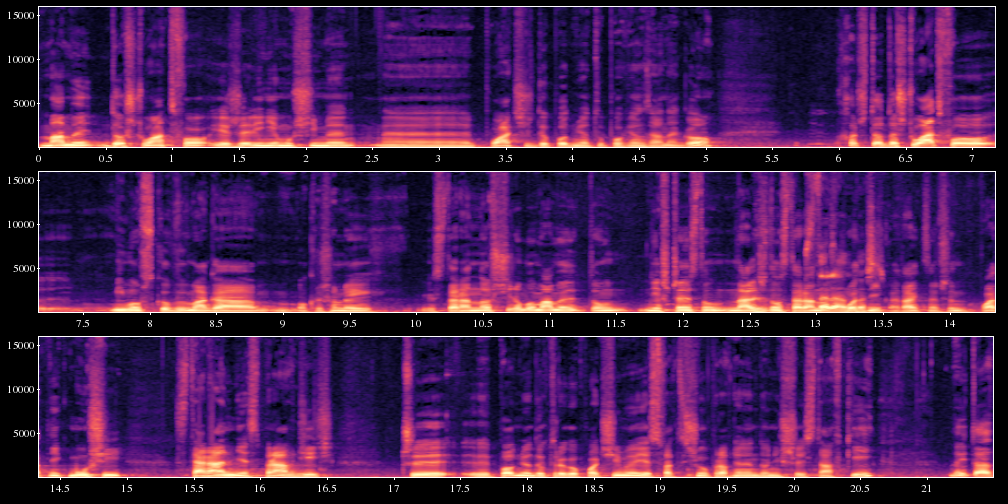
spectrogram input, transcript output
mamy dość łatwo, jeżeli nie musimy e, płacić do podmiotu powiązanego, choć to dość łatwo, y, mimo wszystko wymaga określonej staranności, no bo mamy tą nieszczęsną, należytą staranność, Staranność. płatnika. Tak? Znaczy płatnik musi starannie sprawdzić, czy y, podmiot, do którego płacimy, jest faktycznie uprawniony do niższej stawki. No i ta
